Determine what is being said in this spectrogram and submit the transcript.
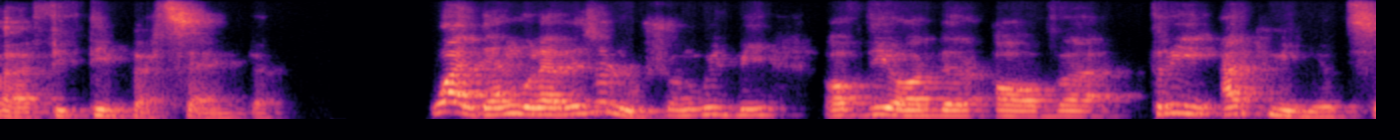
15% while the angular resolution will be of the order of uh, 3 arc minutes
